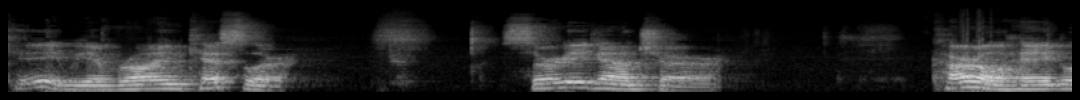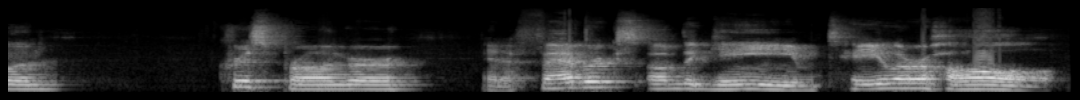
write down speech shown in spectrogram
Okay, we have Ryan Kesler, Sergey Gonchar, Carl Hagelin, Chris Pronger, and a Fabrics of the Game, Taylor Hall,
